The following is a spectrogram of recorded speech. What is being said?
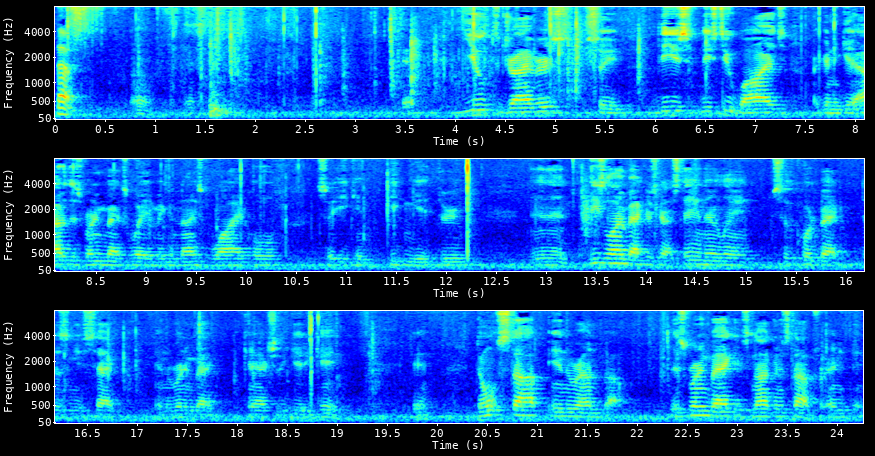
The, Oh, yes. Okay. Yield to drivers. So you, these these two wides are going to get out of this running back's way and make a nice wide hole so he can he can get through. These linebackers got to stay in their lane so the quarterback doesn't get sacked and the running back can actually get a game. Okay. Don't stop in the roundabout. This running back is not going to stop for anything.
